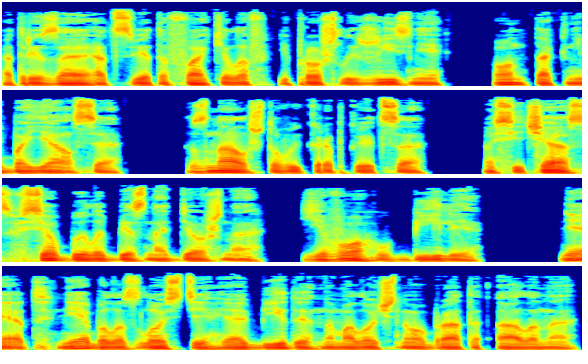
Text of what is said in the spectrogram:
отрезая от света факелов и прошлой жизни, он так не боялся. Знал, что выкарабкается. Но сейчас все было безнадежно. Его убили. Нет, не было злости и обиды на молочного брата Алана.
